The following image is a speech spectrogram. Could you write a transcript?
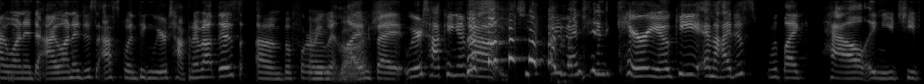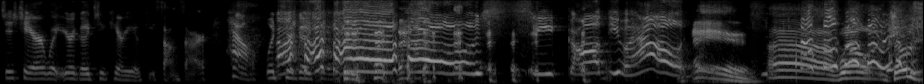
I wanted to I want to just ask one thing. We were talking about this um, before we Oh, went live, but we were talking about you mentioned karaoke, and I just would like Hal and you, Chief, to share what your go-to karaoke songs are. Hal, what's your go-to? oh, she called you out. Man, Ah, well, those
